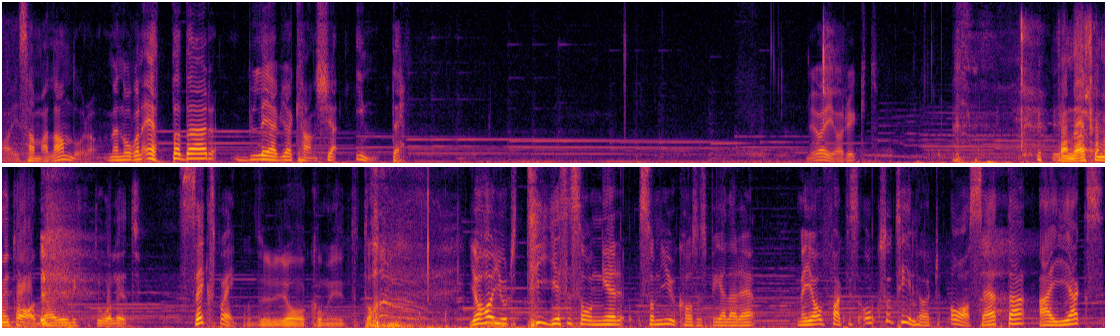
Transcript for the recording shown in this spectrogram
Ja, i samma land då, då. Men någon etta där blev jag kanske inte. Nu har jag ryckt. Fan, det här ska man ju ta. Det här är riktigt dåligt. Sex poäng. Du, jag kommer inte ta... Jag har gjort 10 säsonger som Newcastle-spelare, men jag har faktiskt också tillhört AZ, Ajax,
